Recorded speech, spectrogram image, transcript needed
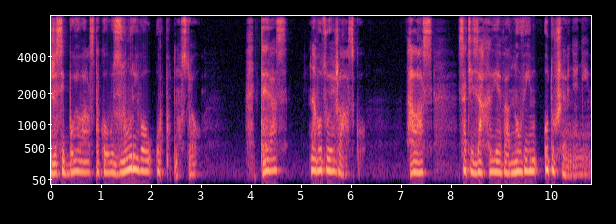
že si bojoval s takou zúrivou urputnosťou. Teraz navodzuješ lásku. Hlas sa ti zachvieva novým oduševnením.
